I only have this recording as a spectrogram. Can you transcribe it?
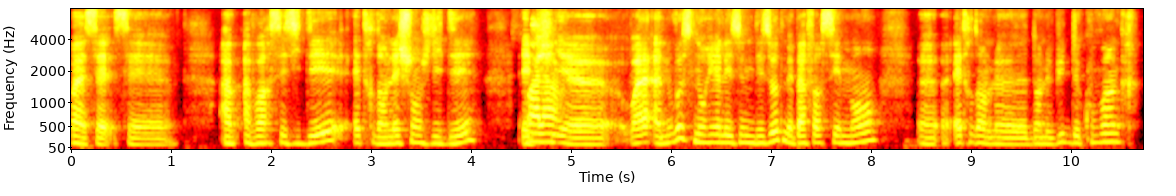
Ouais c'est avoir ses idées être dans l'échange d'idées et puis, euh, voilà, à nouveau, se nourrir les unes des autres, mais pas forcément euh, être dans le, dans le but de convaincre.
